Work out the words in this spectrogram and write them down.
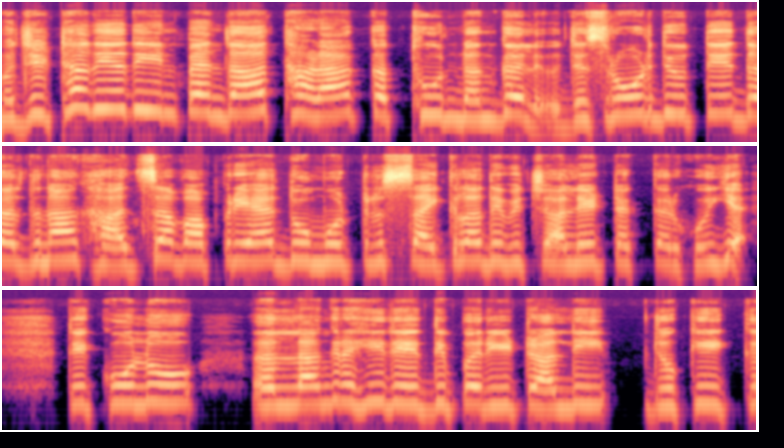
ਮਜੀਠਾ ਦੇ ਅਧੀਨ ਪੈਂਦਾ ਥਾਣਾ ਕੱਥੂ ਨੰਗਲ, ਜਿਸ ਰੋਡ ਦੇ ਉੱਤੇ ਦਰਦਨਾਕ ਹਾਦਸਾ ਵਾਪਰਿਆ ਹੈ। ਦੋ ਮੋਟਰਸਾਈਕਲਾਂ ਦੇ ਵਿਚਾਲੇ ਟੱਕਰ ਹੋਈ ਹੈ ਤੇ ਕੋਲੋਂ ਲੰਘ ਰਹੀ ਰੇਤ ਦੀ ਭਰੀ ਟਰਾਲੀ, ਜੋ ਕਿ ਇੱਕ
